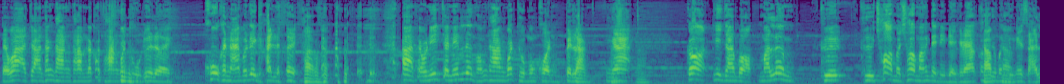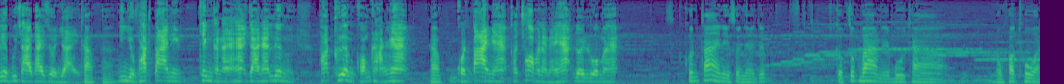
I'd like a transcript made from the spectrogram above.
แต่ว่าอาจารย์ทั้งทางธรรมแล้วก็ทางวัตถุด้วยเลย คู่ขนานไปด้วยกันเลยครับ อะแต่วันนี้จะเน้นเรื่องของทางวัตถุมงคลเป็นหลักนะฮะครับก็ที่อาจารย์บอกมาเริ่มคือคือชอบมาชอบมาตั้งแต่เด็กๆแล้ว ก็ครับคือมันครับ อยู่ในสายเลือดผู้ชายไทยส่วนใหญ่ ครับครับ ยิ่งอยู่ภาคใต้นี่เข้มขนาดไหนฮะอาจารย์ฮะเรื่องพระเครื่องของขลังเนี่ยฮะ ครับ คนใต้เนี่ยฮะเขาชอบขนาดไหนฮะ โดยรวมอะฮะ คนใต้นี่ส่วนใหญ่จะเกือบทุกบ้านเนี่ยบูชาหลวงพ่อทวด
